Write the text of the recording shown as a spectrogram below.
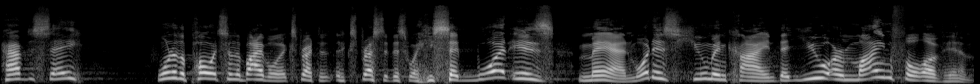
have to say. One of the poets in the Bible expressed it, this way He said, What is man? What is humankind that you are mindful of him?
